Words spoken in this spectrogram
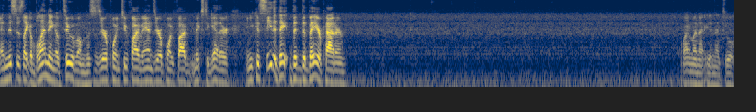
And this is like a blending of two of them. This is 0.25 and 0.5 mixed together. And you can see the, the, the Bayer pattern. Why am I not getting that tool?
